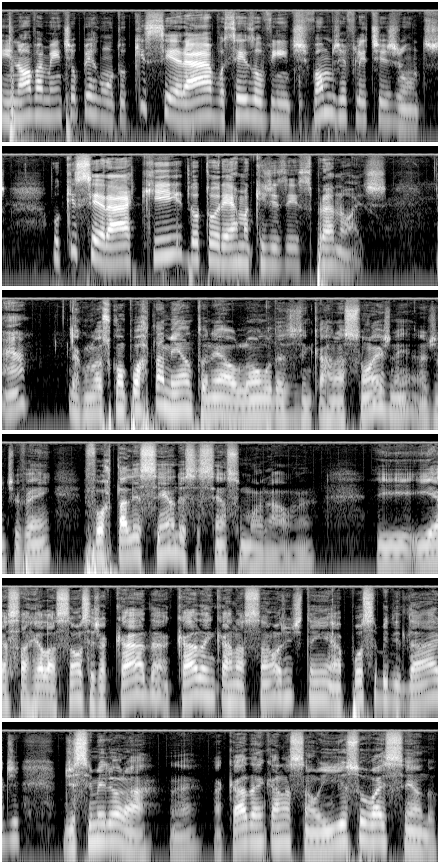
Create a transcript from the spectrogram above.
E novamente eu pergunto: o que será, vocês ouvintes, vamos refletir juntos, o que será que doutor Erma quis dizer isso para nós? Né? É o nosso comportamento, né, ao longo das encarnações, né, a gente vem fortalecendo esse senso moral, né? E, e, essa relação, ou seja, cada, cada encarnação a gente tem a possibilidade de se melhorar, né? A cada encarnação. E isso vai sendo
